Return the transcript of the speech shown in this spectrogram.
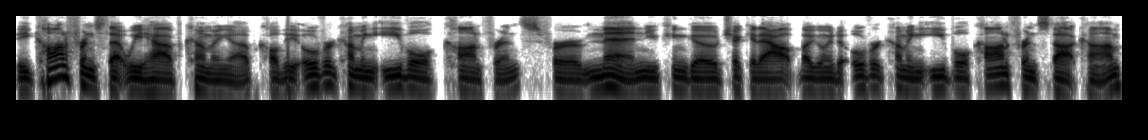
the conference that we have coming up called the Overcoming Evil Conference for men. You can go check it out by going to overcomingevilconference.com.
